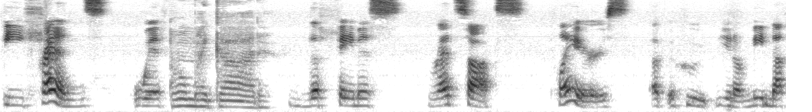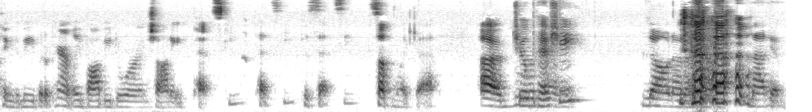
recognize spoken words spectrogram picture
be friends with Oh my god. the famous Red Sox players uh, who, you know, mean nothing to me, but apparently Bobby Doerr and Johnny Petsky, Petsky, Pesetsky, something like that. Uh, Joe Pesci? No, no, no, no, not him.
